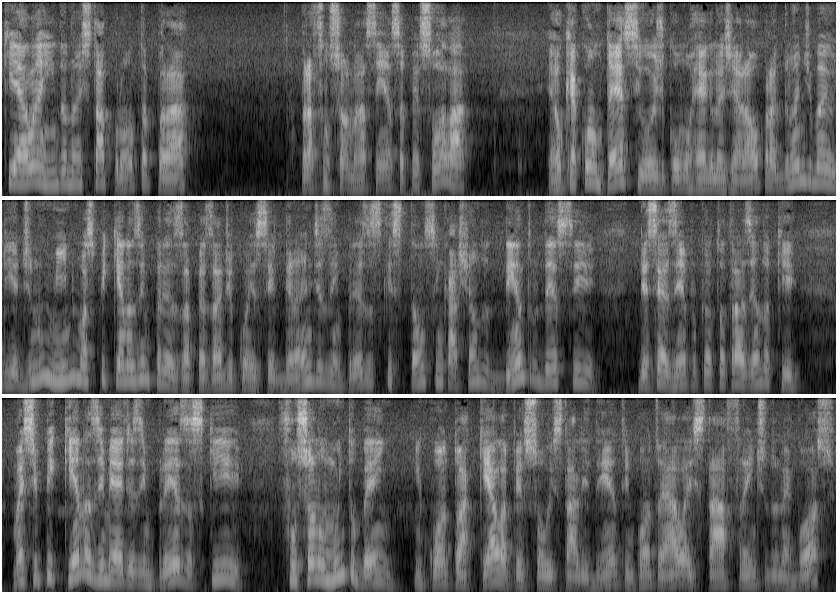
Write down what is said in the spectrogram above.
que ela ainda não está pronta para funcionar sem essa pessoa lá. É o que acontece hoje, como regra geral, para a grande maioria de, no mínimo, as pequenas empresas, apesar de conhecer grandes empresas que estão se encaixando dentro desse, desse exemplo que eu estou trazendo aqui. Mas de pequenas e médias empresas que funcionam muito bem enquanto aquela pessoa está ali dentro, enquanto ela está à frente do negócio,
